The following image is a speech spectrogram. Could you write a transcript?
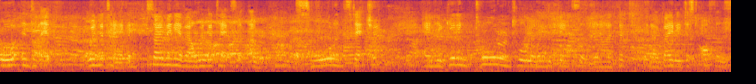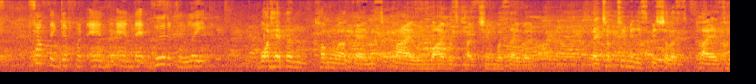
or into that wing attack. And so many of our wing attacks are, small in stature, and you're getting taller and taller wing defences. And I think you know Bailey just offers something different, and, and that vertical leap. What happened Commonwealth Games prior when I was coaching was they were they took too many specialist players in,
